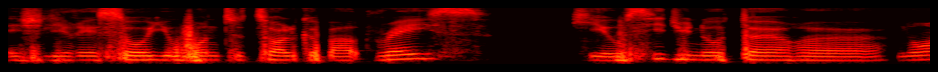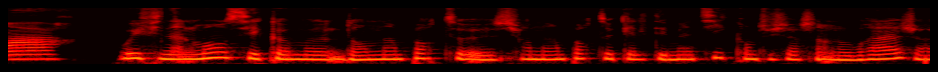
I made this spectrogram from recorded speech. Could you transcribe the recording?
et je lirais So You Want to Talk About Race, qui est aussi d'une auteure euh, noire. Oui, finalement, c'est comme dans n'importe sur n'importe quelle thématique quand tu cherches un ouvrage,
